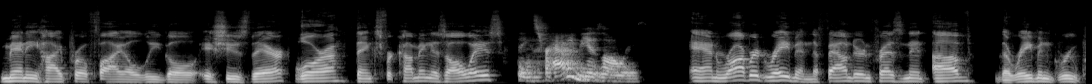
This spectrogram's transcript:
many high profile legal issues there. Laura, thanks for coming as always. Thanks for having me as always. And Robert Raben, the founder and president of the Raben Group,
